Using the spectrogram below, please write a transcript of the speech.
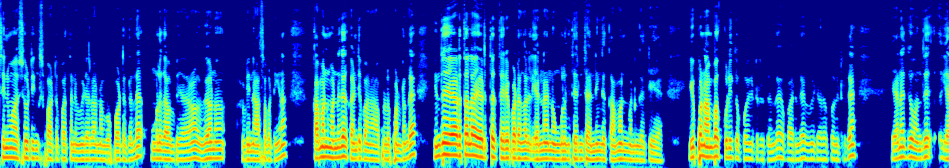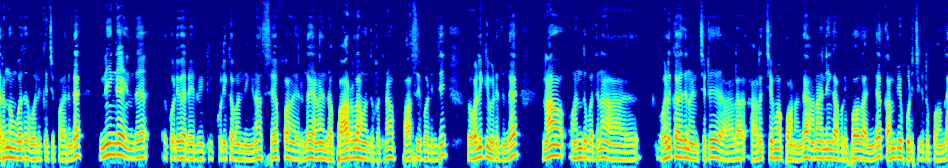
சினிமா ஷூட்டிங் ஸ்பாட்டு பார்த்தின வீடியோலாம் நம்ம போட்டதில்லை. உங்களுக்கு அப்படி எதனா வேணும் அப்படின்னு ஆசைப்பட்டீங்கன்னா கமெண்ட் பண்ணுங்கள் கண்டிப்பாக நான் அப்லோட் பண்ணுறேங்க இந்த இடத்துல எடுத்த திரைப்படங்கள் என்னென்னு உங்களுக்கு தெரிஞ்சால் நீங்கள் கமெண்ட் பண்ணுங்க கீழே. இப்போ நம்ம குளிக்க போய்கிட்டு இருக்கேங்க. பாருங்கள் வீடியோவில் போய்கிட்டு இருக்கேன். எனக்கு வந்து இறங்கும்போது வலிக்குச்சு பாருங்கள் நீங்கள் இந்த கொடிவேர் அருவிக்கு குளிக்க வந்தீங்கன்னா சேஃபாக இருங்க. ஏன்னா இந்த பாறைலாம் வந்து பார்த்திங்கன்னா பாசி படிஞ்சு வலிக்கு விடுதுங்க. நான் வந்து பார்த்திங்கன்னா வழுக்காதுன்னு நினச்சிட்டு அல அலட்சியமாக போனேங்க. ஆனால் நீங்கள் அப்படி போகாதீங்க. கம்பியை பிடிச்சிக்கிட்டு போங்க.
